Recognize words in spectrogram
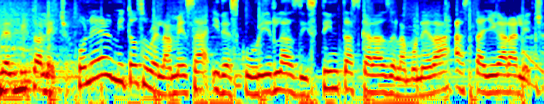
Del mito al hecho. Poner el mito sobre la mesa y descubrir las distintas caras de la moneda hasta llegar al hecho.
